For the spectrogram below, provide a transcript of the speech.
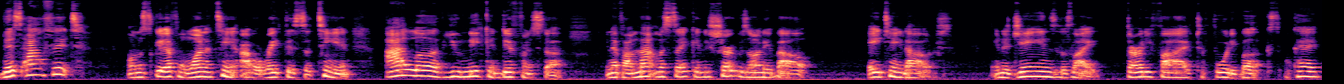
This outfit, on a scale from 1 to 10, I would rate this a 10. I love unique and different stuff. And if I'm not mistaken, the shirt was only about $18. And the jeans was like 35 to 40 bucks, okay?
